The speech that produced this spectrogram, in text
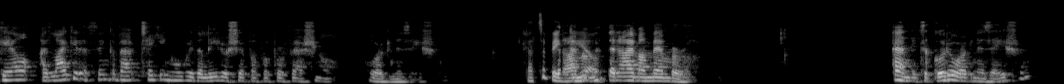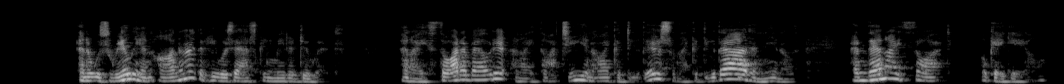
Gail, I'd like you to think about taking over the leadership of a professional organization That's a big that I'm, deal. a, that I'm a member of. And it's a good organization. And it was really an honor that he was asking me to do it. And I thought about it and I thought, gee, you know, I could do this and I could do that. And, you know, and then I thought, okay, Gail,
